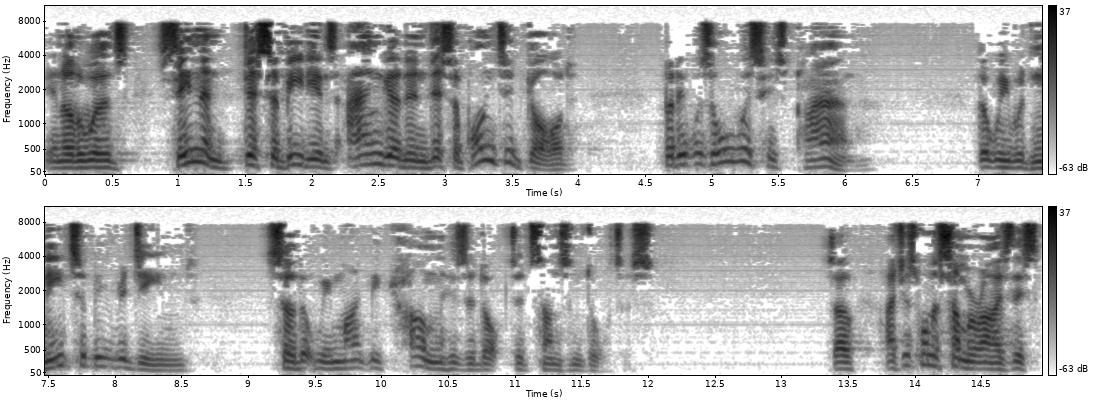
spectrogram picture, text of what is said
In other words, sin and disobedience angered and disappointed God, but it was always His plan that we would need to be redeemed so that we might become His adopted sons and daughters. So I just want to summarize this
